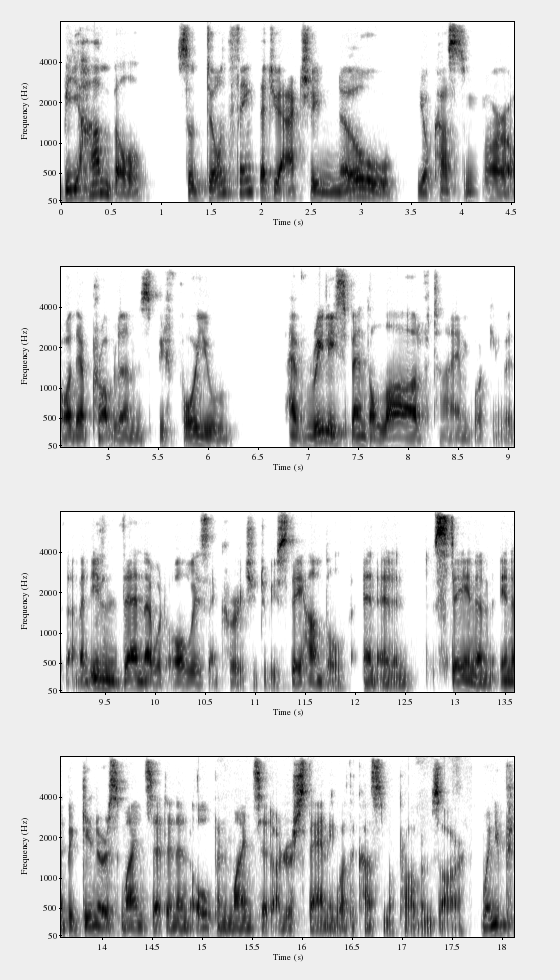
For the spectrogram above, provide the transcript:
be humble. So don't think that you actually know your customer or their problems before you have really spent a lot of time working with them. And even then, I would always encourage you to be stay humble and, and stay in, an, in a beginner's mindset and an open mindset, understanding what the customer problems are. When you p-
